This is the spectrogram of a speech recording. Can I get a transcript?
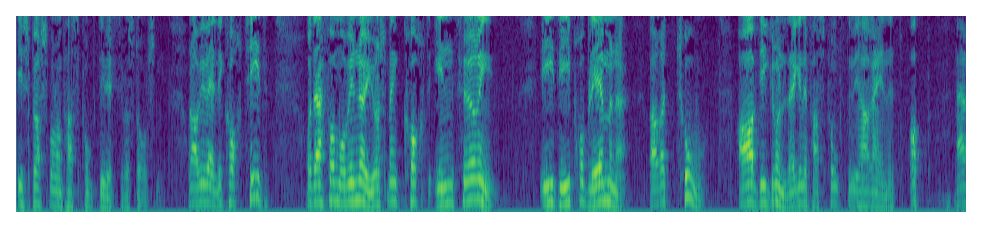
i spørsmålet om fastpunkt i virkeligforståelsen. Nå har vi veldig kort tid, og derfor må vi nøye oss med en kort innføring i de problemene, bare to av de grunnleggende fastpunktene vi har regnet opp her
